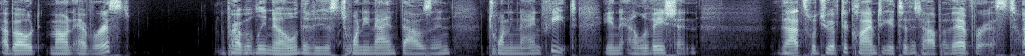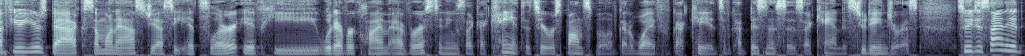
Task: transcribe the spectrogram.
about Mount Everest, you probably know that it is 29,029 feet in elevation. That's what you have to climb to get to the top of Everest. A few years back, someone asked Jesse Itzler if he would ever climb Everest, and he was like, I can't. It's irresponsible. I've got a wife, I've got kids, I've got businesses. I can't. It's too dangerous. So he decided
